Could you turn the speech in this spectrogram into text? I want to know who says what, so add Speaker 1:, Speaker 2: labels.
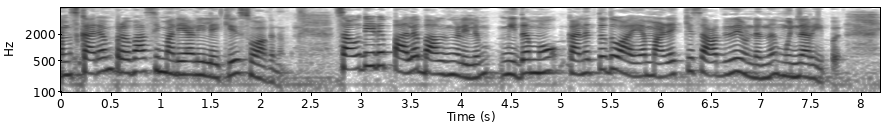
Speaker 1: നമസ്കാരം. പ്രവാസി മലയാളിയിലേക്ക് സ്വാഗതം. സൗദിയുടെ പല ഭാഗങ്ങളിലും മിതമോ കനത്തതോ ആയ മഴയ്ക്ക് സാധ്യതയുണ്ടെന്ന് മുന്നറിയിപ്പ്.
